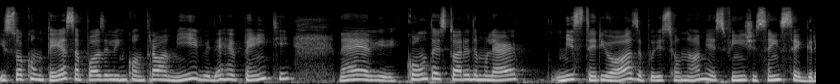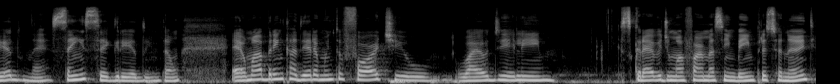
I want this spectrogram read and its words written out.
isso aconteça após ele encontrar o amigo e de repente, né, ele conta a história da mulher misteriosa, por isso é o nome, a esfinge sem segredo, né? Sem segredo. Então, é uma brincadeira muito forte. O Wilde, ele escreve de uma forma assim bem impressionante.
